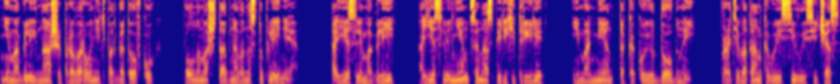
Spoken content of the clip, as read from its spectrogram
не могли наши проворонить подготовку полномасштабного наступления. А если могли, а если немцы нас перехитрили? И момент-то какой удобный. Противотанковые силы сейчас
